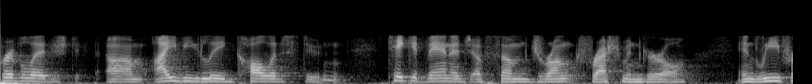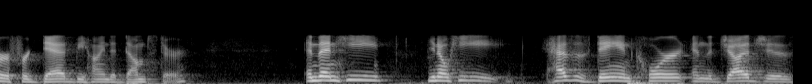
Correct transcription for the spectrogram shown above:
privileged um, Ivy League college student take advantage of some drunk freshman girl and leave her for dead behind a dumpster. And then he, you know, he has his day in court, and the judge is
